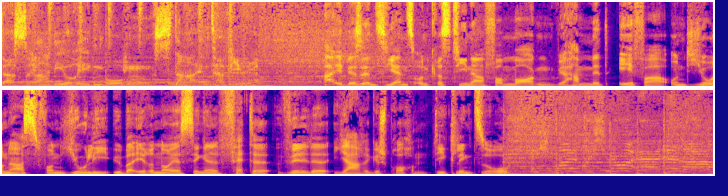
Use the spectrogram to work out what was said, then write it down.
Das Radio Regenbogen Star Interview. Hi, wir sind's, Jens und Christina vom Morgen. Wir haben mit Eva und Jonas von Juli über ihre neue Single Fette, wilde Jahre gesprochen. Die klingt so. Ich wollte dich nur erinnern,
